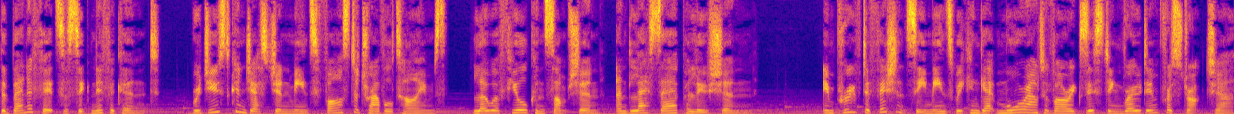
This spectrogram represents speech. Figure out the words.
The benefits are significant. Reduced congestion means faster travel times, lower fuel consumption, and less air pollution. Improved efficiency means we can get more out of our existing road infrastructure.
